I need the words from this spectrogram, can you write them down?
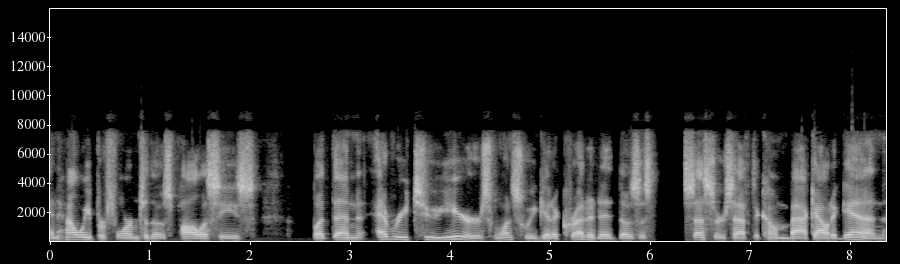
and how we perform to those policies. But then every two years, once we get accredited, those assessors have to come back out again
